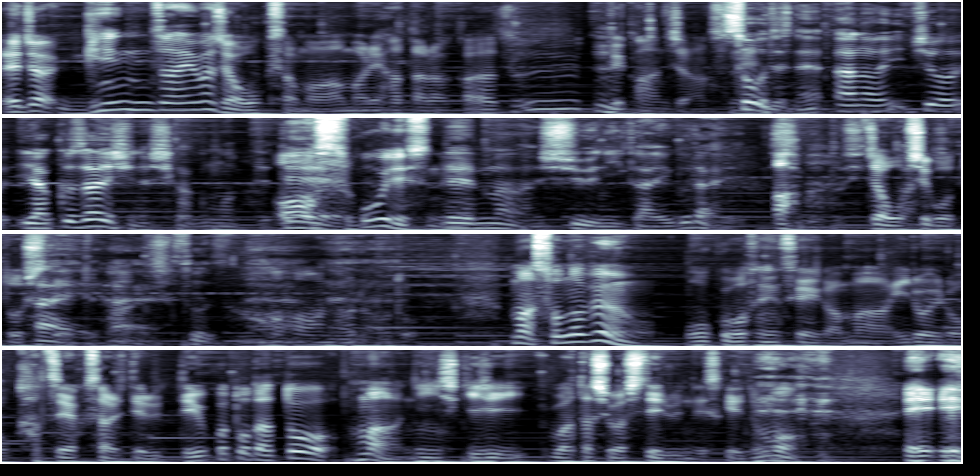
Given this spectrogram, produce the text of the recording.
えじゃあ現在はじゃあ奥様はあまり働かずって感じなんですね、そうですね。あの一応薬剤師の資格持ってて。あすごいですね。でまあ週2回ぐらい仕事してじ。ゃあお仕事してって感じ、そうですね。あなるほどまあ、その分大久保先生がまあいろいろ活躍されてるっていうことだとまあ認識私はしているんですけれどもええ。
